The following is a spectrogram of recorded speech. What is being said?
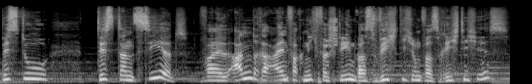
Bist du distanziert, weil andere einfach nicht verstehen, was wichtig und was richtig ist?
